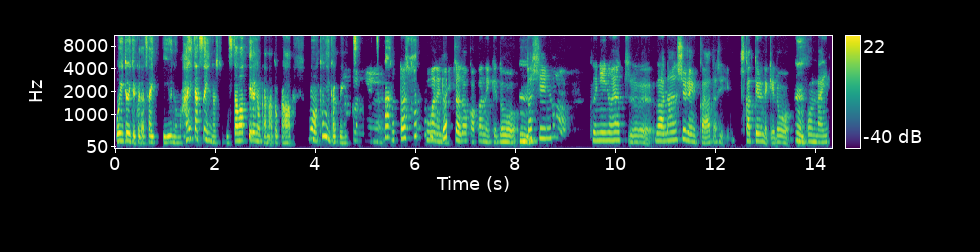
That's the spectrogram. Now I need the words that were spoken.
置いといてくださいっていうのも、配達員の人に伝わってるのかなとか、もうとにかく、なんかね私はね、ドイツはどうかわかんないけど、うん。私の国のやつは何種類か私使ってるんだけど、うん。オンライ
